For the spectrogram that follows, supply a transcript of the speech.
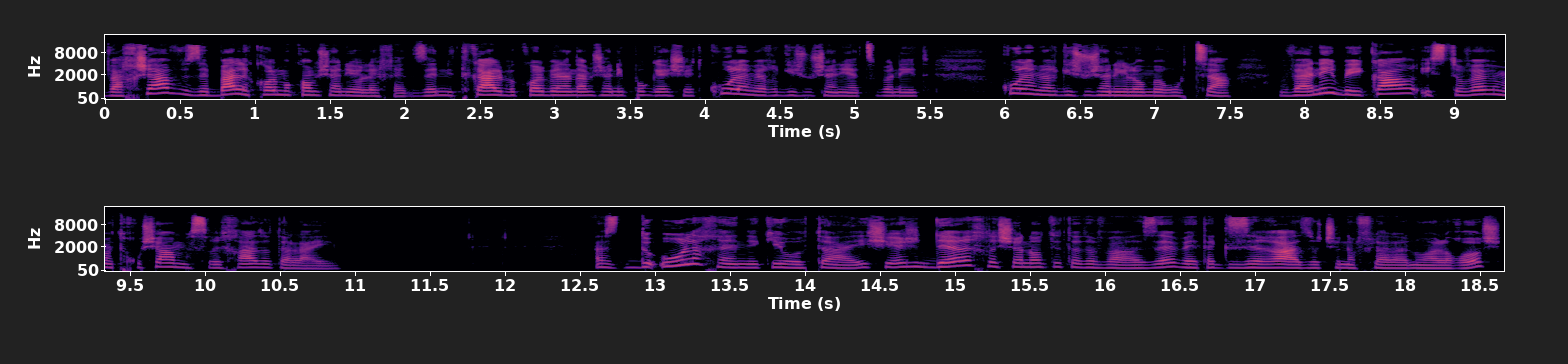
ועכשיו זה בא לכל מקום שאני הולכת. זה נתקל בכל בן אדם שאני פוגשת, כולם ירגישו שאני עצבנית, כולם ירגישו שאני לא מרוצה, ואני בעיקר אסתובב עם התחושה המסריחה הזאת עליי. אז דעו לכן, יקירותיי, שיש דרך לשנות את הדבר הזה ואת הגזרה הזאת שנפלה לנו על הראש.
